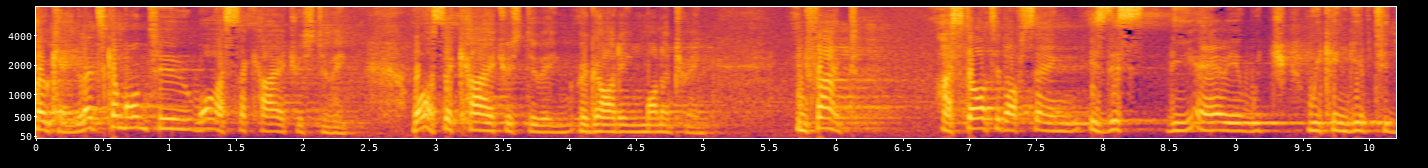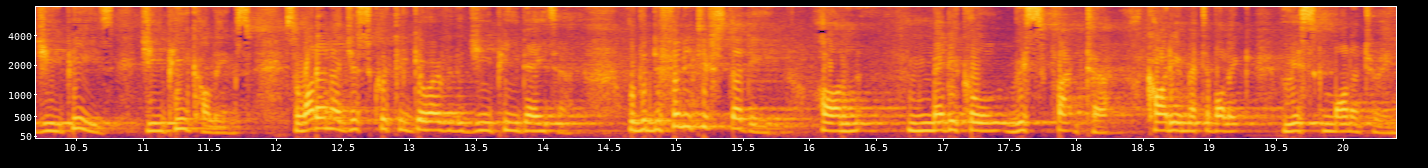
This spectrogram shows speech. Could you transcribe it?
Okay, let's come on to what are psychiatrists doing? What are psychiatrists doing regarding monitoring? In fact, I started off saying, is this the area which we can give to GPs, GP colleagues? So why don't I just quickly go over the GP data? Well, the definitive study on medical risk factor, cardiometabolic risk monitoring,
